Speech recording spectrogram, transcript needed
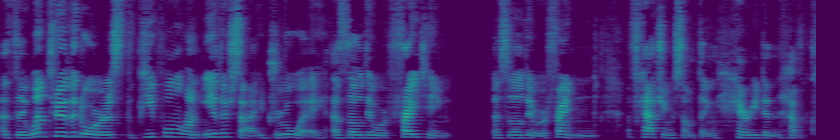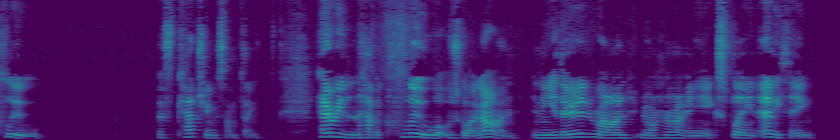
As they went through the doors, the people on either side drew away, as though they were fighting, as though they were frightened of catching something. Harry didn't have a clue. Of catching something. Harry didn't have a clue what was going on, and neither did Ron nor Hermione explain anything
